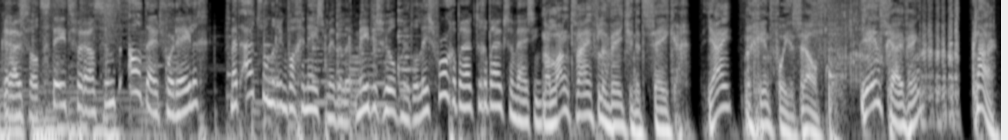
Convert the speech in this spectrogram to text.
Kruidvat steeds verrassend, altijd voordelig. Met uitzondering van geneesmiddelen, medisch hulpmiddel... lees voorgebruikte gebruiksaanwijzing. Na lang twijfelen weet je het zeker. Jij begint voor jezelf. Je inschrijving? Klaar.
